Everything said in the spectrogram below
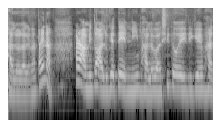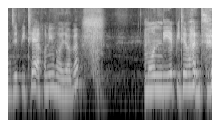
ভালো লাগে না, তাই না? আর আমি তো আলু খেতে এমনিই ভালোবাসি, তো এইদিকে ভাজছে, পিঠে এখনই হয়ে যাবে। মন দিয়ে পিঠে ভাজছে।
